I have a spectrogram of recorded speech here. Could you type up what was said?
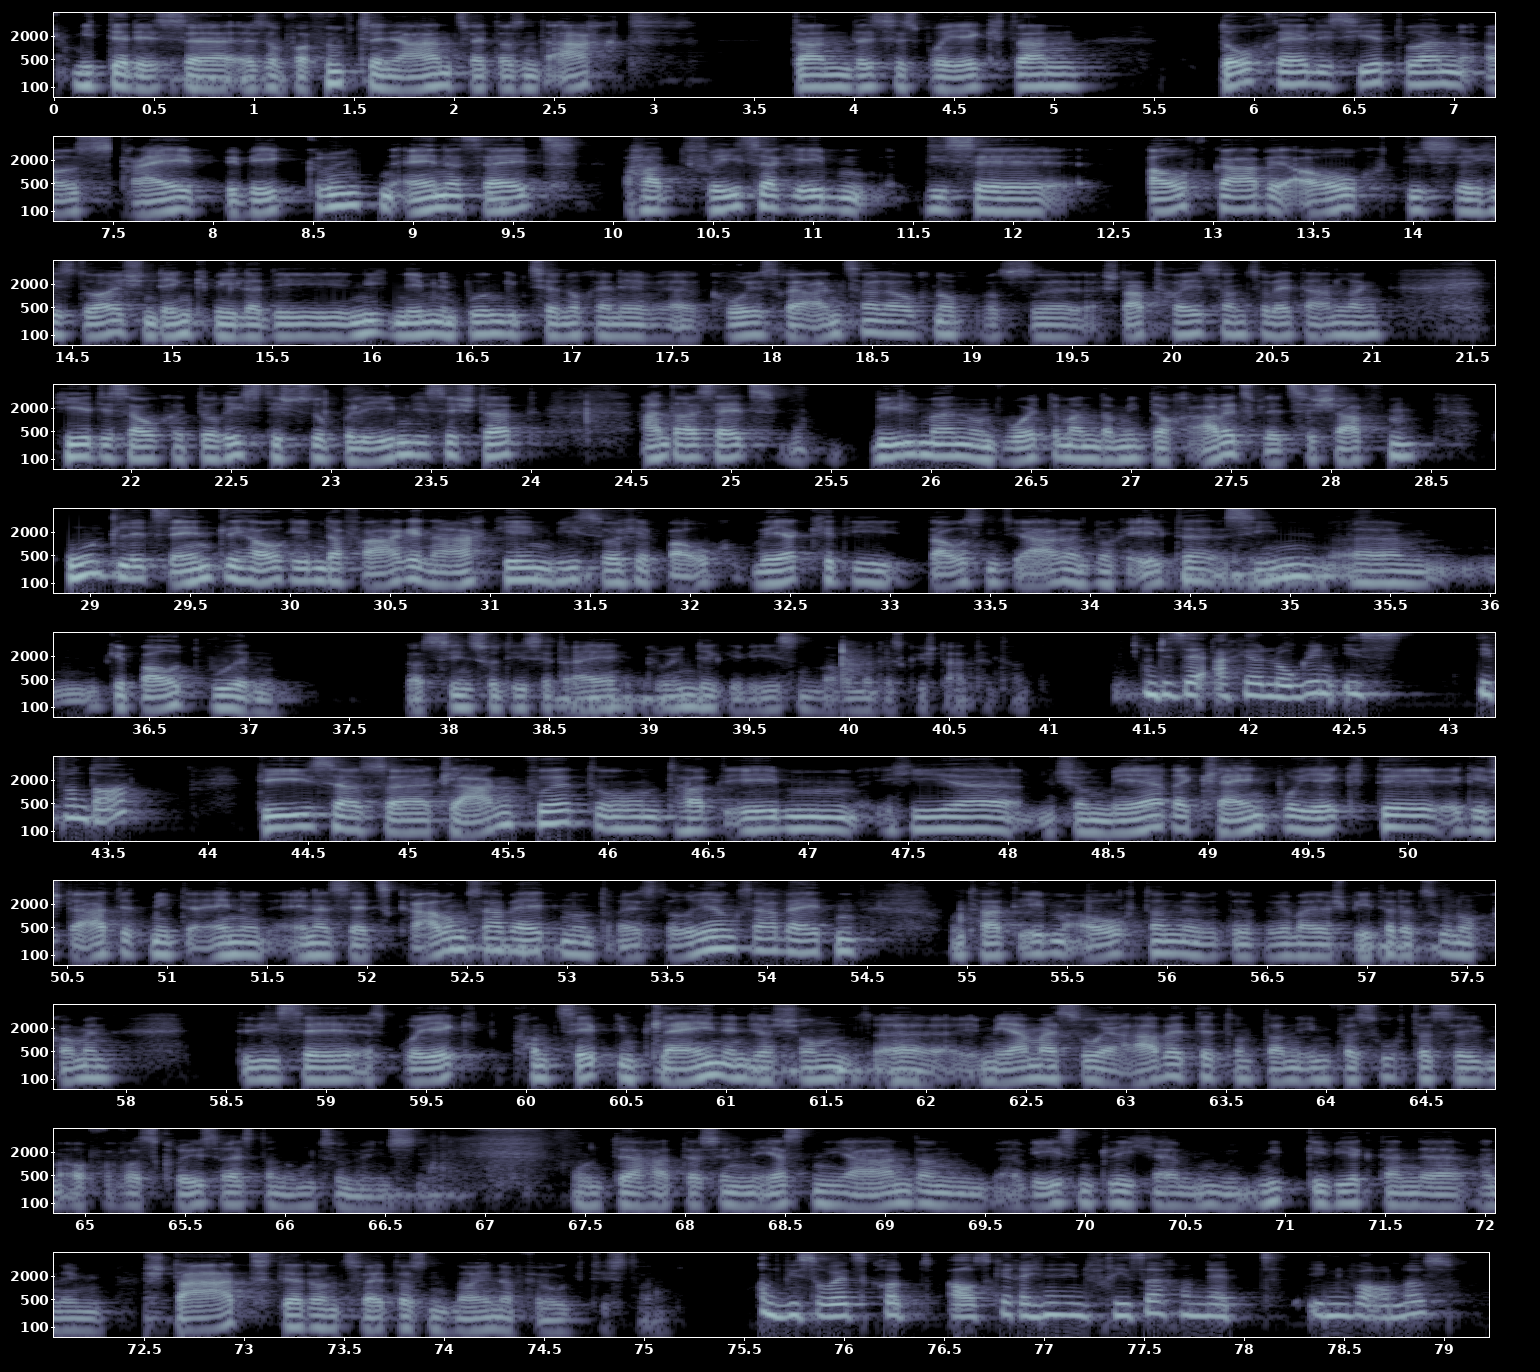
Mitte des, äh, also vor 15 Jahren, 2008, dann dieses Projekt dann doch realisiert worden aus drei Beweggründen. Einerseits hat Friesack eben diese Aufgabe auch, diese historischen Denkmäler, die nicht neben den Burgen gibt es ja noch eine äh, größere Anzahl auch noch, was äh, Stadthäuser und so weiter anlangt. Hier das auch touristisch zu beleben, diese Stadt. Andererseits will man und wollte man damit auch Arbeitsplätze schaffen und letztendlich auch eben der Frage nachgehen, wie solche Bauwerke, die tausend Jahre und noch älter sind, ähm, gebaut wurden. Das sind so diese drei Gründe gewesen, warum man das gestartet hat. Und diese Archäologin ist die von da? Die ist aus äh, Klagenfurt und hat eben hier schon mehrere Kleinprojekte gestartet mit ein, einerseits Grabungsarbeiten und Restaurierungsarbeiten und hat eben auch dann, da werden wir ja später dazu noch kommen, dieses Projektkonzept im Kleinen ja schon äh, mehrmals so erarbeitet und dann eben versucht, das eben auf etwas Größeres dann umzumünzen. Und er hat also in den ersten Jahren dann wesentlich äh, mitgewirkt an, der, an dem Start, der dann 2009 erfolgt ist. Dann. Und wieso jetzt gerade ausgerechnet in Friesach und nicht irgendwo anders?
